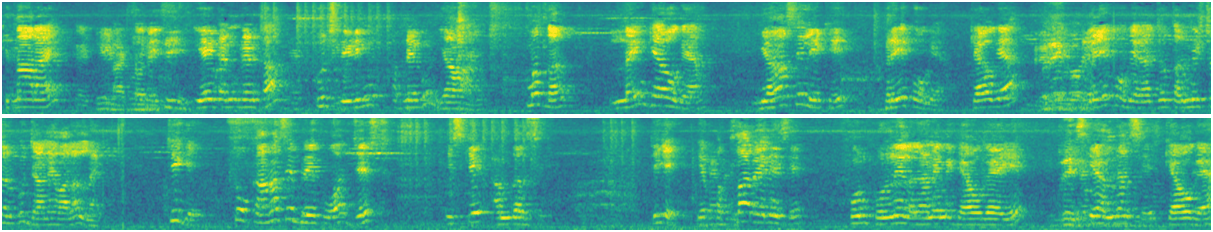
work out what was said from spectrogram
कितना आ रहा है? एट हंड्रेड का कुछ रीडिंग अपने को यहाँ है। मतलब लाइन क्या हो गया? यहाँ से लेके ब्रेक हो गया। क्या हो गया? ब्रेक हो गया। जो थर्मिस्टर को जाने वाला लाइन ठीक है तो कहाँ से ब्रेक हुआ? जस्ट इसके अंदर से। ठीक है? ये पतला रहने से फ़ोन खोलने लगाने में क्या हो गया ये? इसके अंदर से क्या हो गया?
